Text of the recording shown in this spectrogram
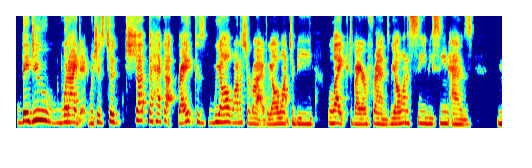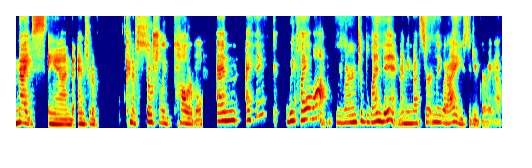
they do what I did, which is to shut the heck up, right? Because we all want to survive. We all want to be liked by our friends. We all want to see, be seen as nice and and sort of kind of socially tolerable. And I think we play along. We learn to blend in. I mean, that's certainly what I used to do growing up.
